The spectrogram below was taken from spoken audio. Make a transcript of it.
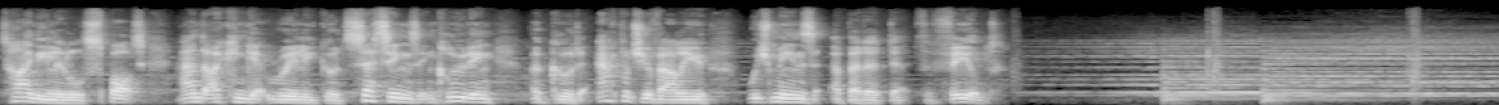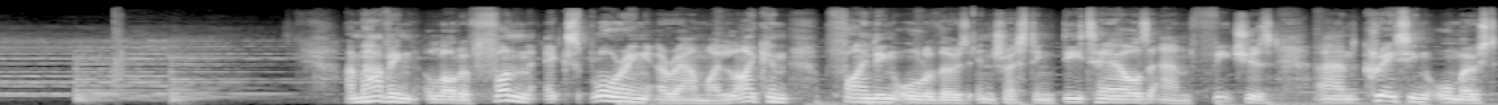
tiny little spot and I can get really good settings including a good aperture value which means a better depth of field. I'm having a lot of fun exploring around my lichen, finding all of those interesting details and features, and creating almost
